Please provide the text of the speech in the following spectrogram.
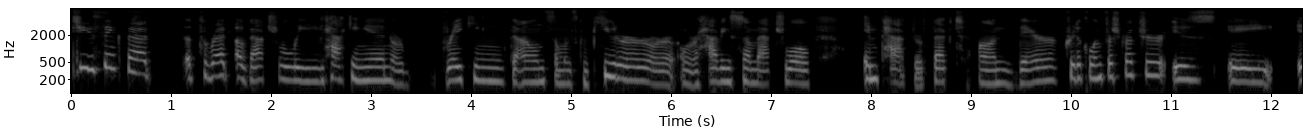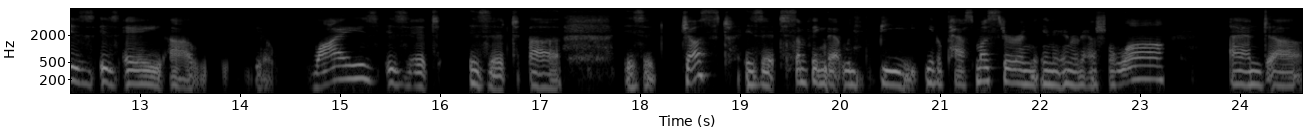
Do you think that a threat of actually hacking in or breaking down someone's computer or, or having some actual impact or effect on their critical infrastructure is a is is a uh, you know wise? Is it is it uh, is it just? Is it something that would be you know pass muster in, in international law? And uh,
